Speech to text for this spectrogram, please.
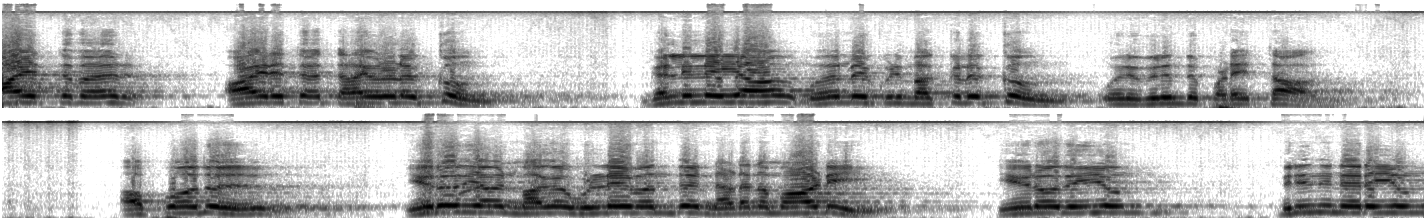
ஆயத்தவர் ஆயிரத்தவர் தலைவர்களுக்கும் கல்லிலேயா முதன்மை குடி மக்களுக்கும் ஒரு விருந்து படைத்தான். அப்போது ஏரோதியாவின் மகள் உள்ளே வந்து நடனமாடி ஏரோதையும் விருந்தினரையும்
